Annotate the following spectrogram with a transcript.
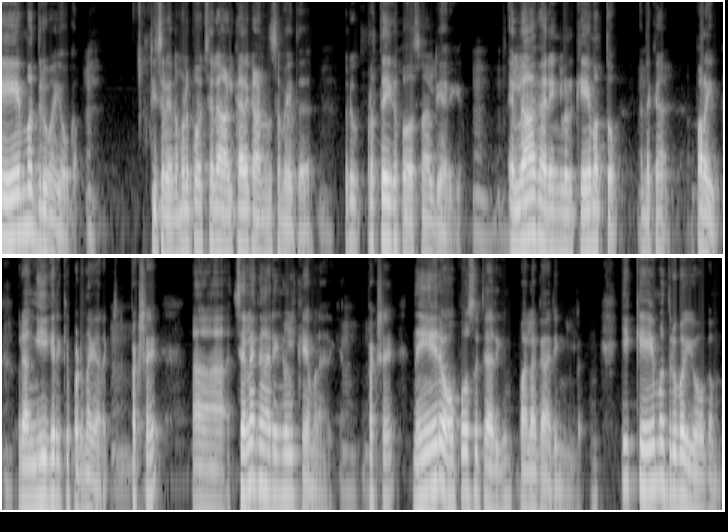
കേമദ്രുമ യോഗം ടീച്ചറെ നമ്മളിപ്പോൾ ചില ആൾക്കാരെ കാണുന്ന സമയത്ത് ഒരു പ്രത്യേക പേഴ്സണാലിറ്റി ആയിരിക്കും. എല്ലാ കാര്യങ്ങളും ഒരു കേമത്വം എന്നൊക്കെ പറയും. ഒരു അംഗീകരിക്കപ്പെടുന്ന ക്യാരക്ടർ പക്ഷേ ചില കാര്യങ്ങളിൽ കേമനായിരിക്കും. പക്ഷേ നേരെ ഓപ്പോസിറ്റ് ആയിരിക്കും പല കാര്യങ്ങളിലും. ഈ കേമദ്രുവ യോഗം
